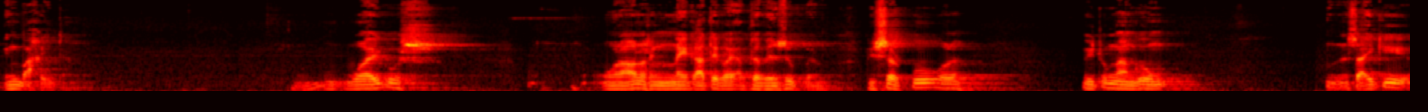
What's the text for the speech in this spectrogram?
ing wahidan wa iku ora ana sing nekate kaya Abdul bin Zubair diserbu oleh itu nganggo saiki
